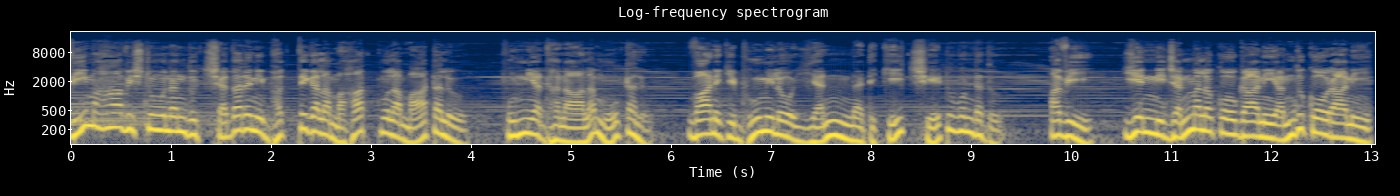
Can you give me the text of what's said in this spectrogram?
శ్రీ మహావిష్ణువునందు చెదరని భక్తిగల మహాత్ముల మాటలు పుణ్యధనాల మూటలు. వానికి భూమిలో ఎన్నటికీ చేటు ఉండదు. అవి ఎన్ని జన్మలకో గాని అందుకోరాని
